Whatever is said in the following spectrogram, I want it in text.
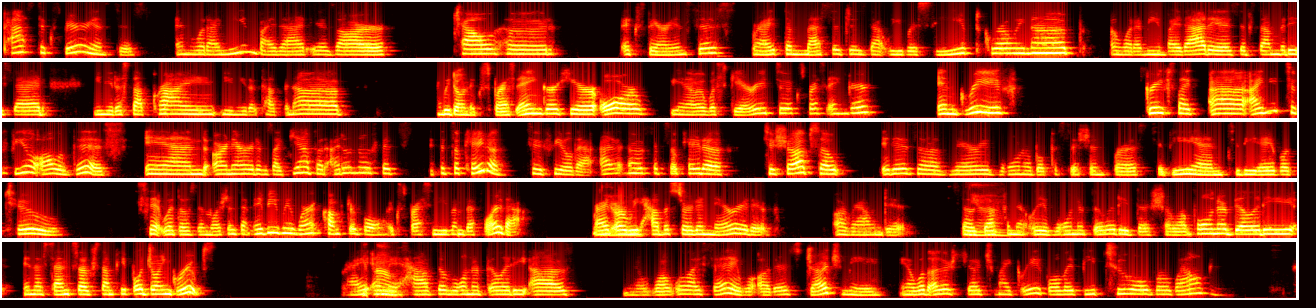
past experiences. And what I mean by that is our childhood experiences, right? The messages that we received growing up. And what I mean by that is if somebody said, you need to stop crying, you need to toughen up, we don't express anger here, or, you know, it was scary to express anger. In grief, grief's like, uh, I need to feel all of this. And our narrative is like, yeah, but I don't know if it's if it's okay to to feel that. I don't know if it's okay to to show up. So it is a very vulnerable position for us to be in to be able to sit with those emotions that maybe we weren't comfortable expressing even before that. Right. Yeah. Or we have a certain narrative around it. So yeah. definitely vulnerability does show up. Vulnerability in a sense of some people join groups right? Yeah. And they have the vulnerability of, you know, what will I say? Will others judge me? You know, will others judge my grief? Will it be too overwhelming?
